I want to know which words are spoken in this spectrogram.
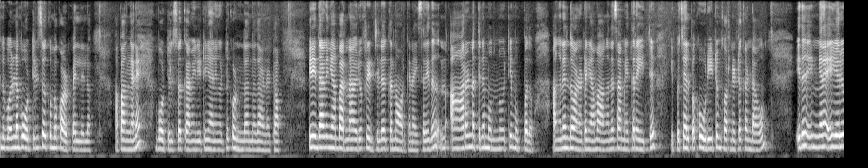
ഇതുപോലുള്ള ബോട്ടിൽസ് വെക്കുമ്പോൾ കുഴപ്പമില്ലല്ലോ. അപ്പോൾ അങ്ങനെ ബോട്ടിൽസ് വെക്കാൻ വേണ്ടിയിട്ട് ഞാൻ ഇങ്ങോട്ട് കൊണ്ടുവന്നതാണ് കേട്ടോ പിന്നെ ഇതാണ് ഞാൻ പറഞ്ഞ ഒരു ഫ്രിഡ്ജിൽ വെക്കുന്ന ഓർഗനൈസർ ഇത് ആറെണ്ണത്തിന് മുന്നൂറ്റി മുപ്പതോ അങ്ങനെ എന്തോ ആണ് കേട്ടോ ഞാൻ വാങ്ങുന്ന സമയത്ത് റേറ്റ് ഇപ്പോൾ ചിലപ്പോൾ കൂടിയിട്ടും കുറഞ്ഞിട്ടൊക്കെ ഉണ്ടാവും. ഇത് ഇങ്ങനെ ഈ ഒരു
